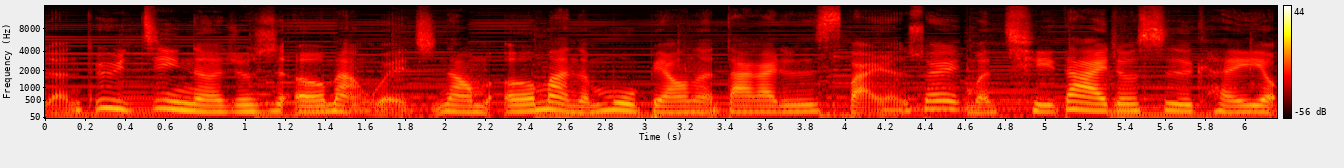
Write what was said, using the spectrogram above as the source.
人，预计呢就是额满为止。那我们额满的目标呢，大概就是四百人，所以我们期待就是可以有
